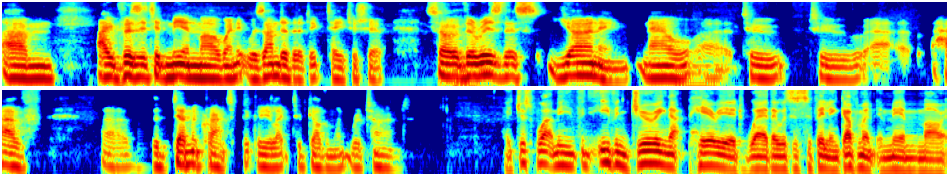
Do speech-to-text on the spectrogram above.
Mm. Um, I visited Myanmar when it was under the dictatorship. So there is this yearning now uh, to, to uh, have uh, the democratically elected government returned. I just what I mean, even during that period where there was a civilian government in Myanmar,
